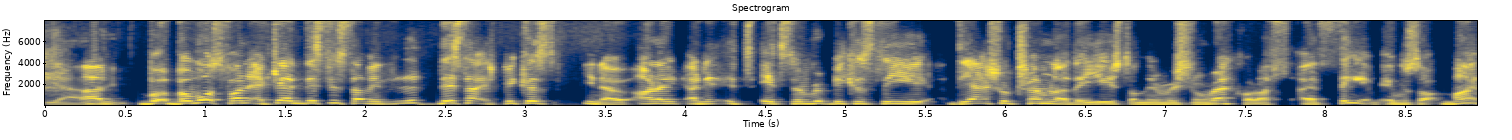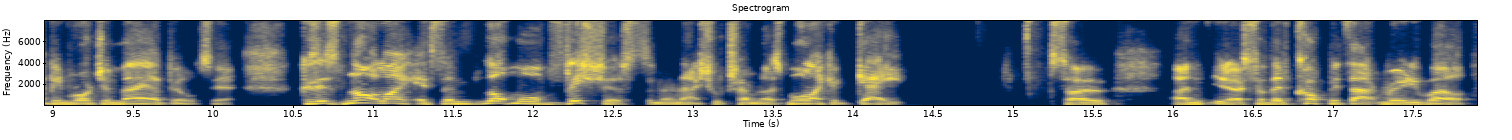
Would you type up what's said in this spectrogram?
Yeah. Um, right. but but what's funny again? This is something. This actually because you know I don't and it's it's a, because the the actual tremolo they used on the original record. I, I think it, it was might have been Roger Mayer built it because it's not like it's a lot more vicious than an actual tremolo. It's more like a gate. So, and you know, so they've copied that really well.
